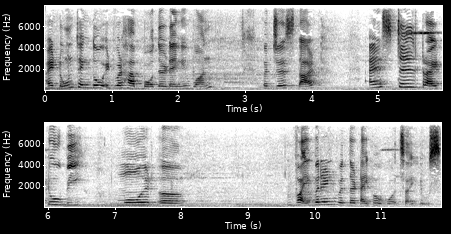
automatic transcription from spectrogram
I don't think though it would have bothered anyone, but just that I'll still try to be more uh, vibrant with the type of words I use.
